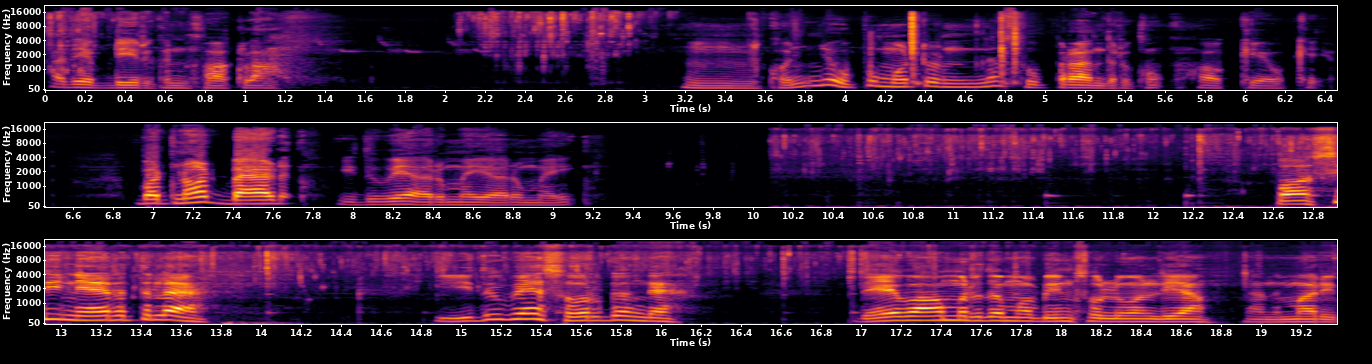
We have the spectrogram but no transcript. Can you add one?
அது எப்படி இருக்குன்னு பார்க்கலாம். கொஞ்சம் உப்பு மட்டும் இருந்தால் சூப்பராக இருந்திருக்கும். Okay okay. But not bad இதுவே அருமை அருமை. பசி நேரத்தில் இதுவே சொர்க்கங்க. தேவாமிர்தம் அப்படின்னு சொல்லுவோம் இல்லையா? அந்த மாதிரி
